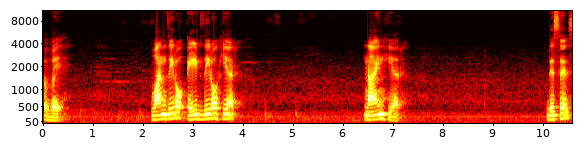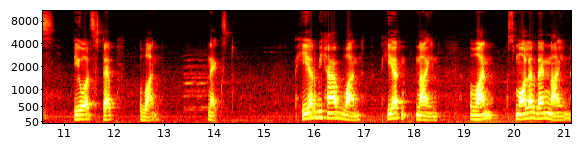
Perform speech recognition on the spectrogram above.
way. 1080 here, 9 here. This is your step 1. Next, here we have 1, here 9, 1 smaller than 9.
